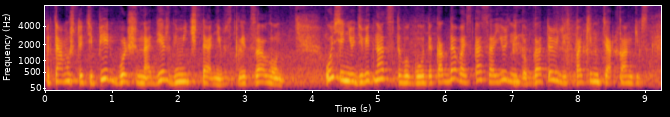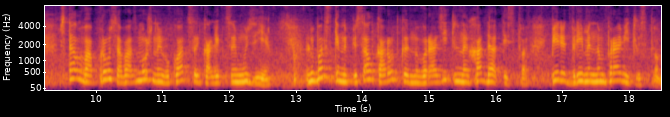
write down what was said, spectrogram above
потому что теперь больше надежды и мечтаний, восклицал он. Осенью 19 года, когда войска союзников готовились покинуть Архангельск, встал вопрос о возможной эвакуации коллекции музея. Любарский написал короткое, но выразительное ходатайство перед Временным правительством,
